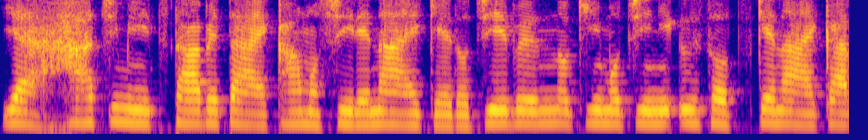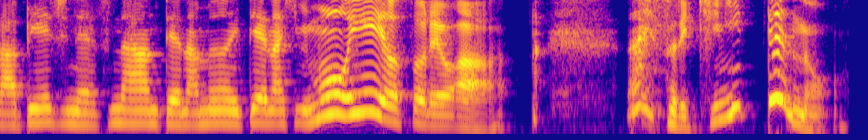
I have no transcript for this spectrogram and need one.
いや、蜂蜜食べたいかもしれないけど自分の気持ちに嘘つけないからビジネスなんてな向いてな日々。もういいよ、それは。何それ気に入ってんの？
